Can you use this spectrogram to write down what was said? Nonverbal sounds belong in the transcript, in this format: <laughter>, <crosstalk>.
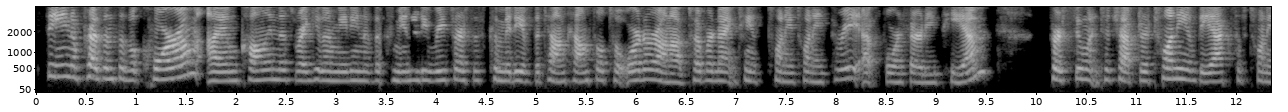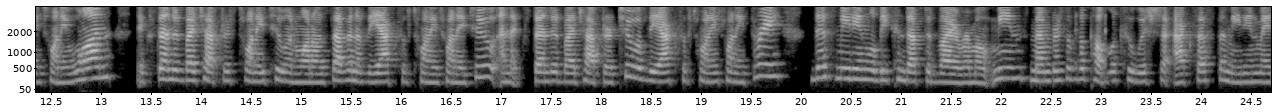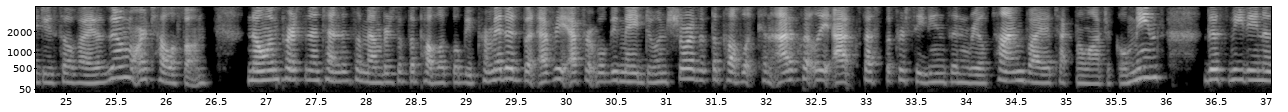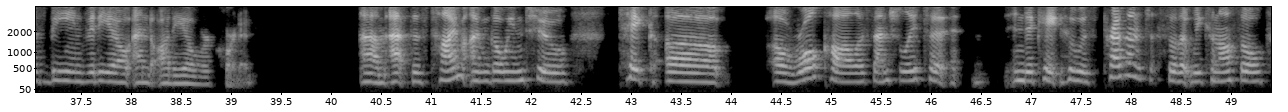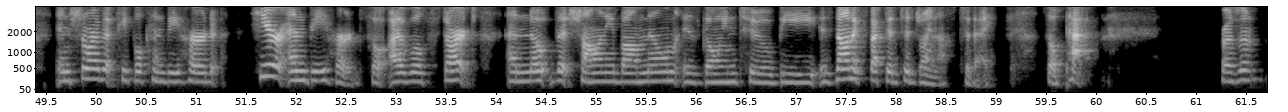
seeing a presence of a quorum, I am calling this regular meeting of the Community Resources Committee of the Town Council to order on October nineteenth, twenty twenty-three at four thirty PM pursuant to Chapter 20 of the Acts of 2021, extended by Chapters 22 and 107 of the Acts of 2022, and extended by Chapter 2 of the Acts of 2023. This meeting will be conducted via remote means. Members of the public who wish to access the meeting may do so via Zoom or telephone. No in-person attendance of members of the public will be permitted, but every effort will be made to ensure that the public can adequately access the proceedings in real time via technological means. This meeting is being video and audio recorded. Um, at this time, I'm going to take a, a roll call essentially to indicate who is present so that we can also ensure that people can be heard here and be heard. So I will start and note that Shalini Bahl-Milne is going to be, is not expected to join us today. So Pat, Present?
